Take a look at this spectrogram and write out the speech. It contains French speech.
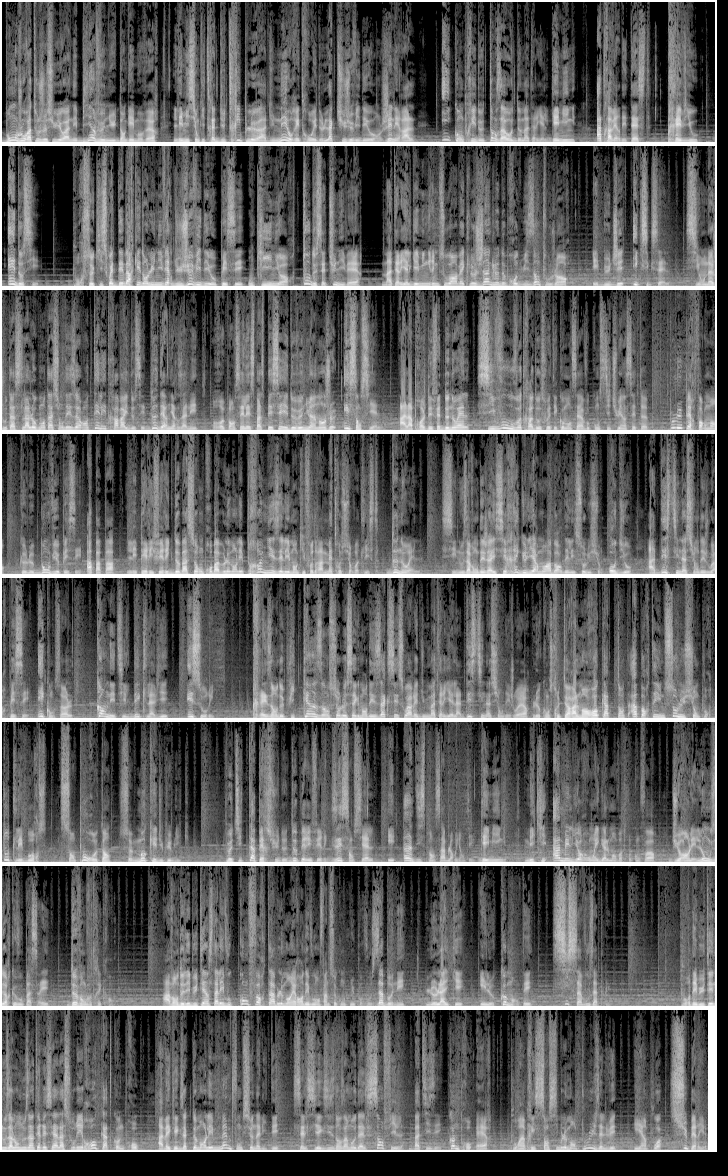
Bonjour à tous, je suis Johan et bienvenue dans Game Over, l'émission qui traite du triple A, du néo-rétro et de l'actu jeu vidéo en général, y compris de temps à autre de matériel gaming, à travers des tests, previews et dossiers. Pour ceux qui souhaitent débarquer dans l'univers du jeu vidéo PC ou qui ignorent tout de cet univers, matériel gaming rime souvent avec le jungle de produits en tout genre et budget XXL. Si on ajoute à cela l'augmentation des heures en télétravail de ces deux dernières années, repenser l'espace PC est devenu un enjeu essentiel. À l'approche des fêtes de Noël, si vous ou votre ado souhaitez commencer à vous constituer un setup plus performant que le bon vieux PC à papa, les périphériques de base seront probablement les premiers éléments qu'il faudra mettre sur votre liste de Noël. Si nous avons déjà ici régulièrement abordé les solutions audio à destination des joueurs PC et consoles, qu'en est-il des claviers et souris Présent depuis 15 ans sur le segment des accessoires et du matériel à destination des joueurs, le constructeur allemand Roccat tente d'apporter une solution pour toutes les bourses sans pour autant se moquer du public. Petit aperçu de deux périphériques essentiels et indispensables orientés gaming mais qui amélioreront également votre confort durant les longues heures que vous passerez devant votre écran. Avant de débuter, installez-vous confortablement et rendez-vous en fin de ce contenu pour vous abonner, le liker et le commenter si ça vous a plu. Pour débuter, nous allons nous intéresser à la souris Roccat Con Pro avec exactement les mêmes fonctionnalités. Celle-ci existe dans un modèle sans fil baptisé Con Pro Air pour un prix sensiblement plus élevé et un poids supérieur.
